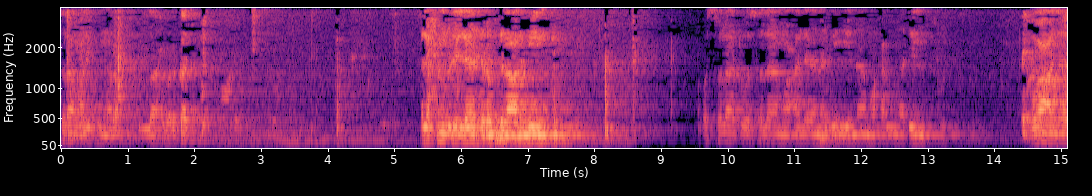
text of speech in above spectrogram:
السلام عليكم ورحمة الله وبركاته. الحمد لله رب العالمين. والصلاة والسلام على نبينا محمد وعلى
